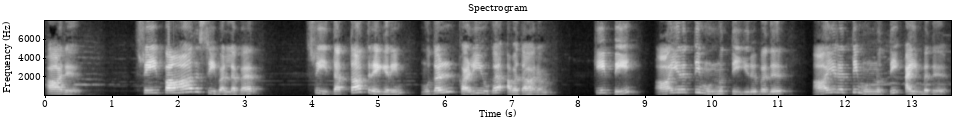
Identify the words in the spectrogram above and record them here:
ஆறு. ஸ்ரீபாத ஸ்ரீ வல்லபர் ஸ்ரீ தத்தாத்ரேயரின் முதல் கலியுக அவதாரம். கிபி ஆயிரத்தி முன்னூற்றி இருபது ஆயிரத்தி முன்னூற்றி ஐம்பது.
